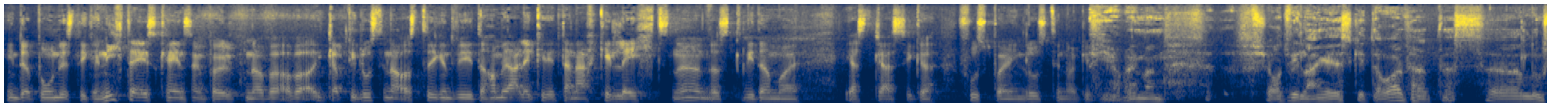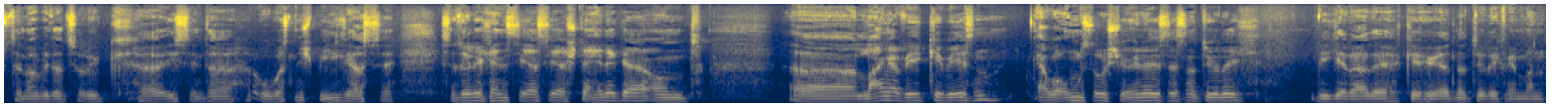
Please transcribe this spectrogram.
in der Bundesliga. Nicht der SK in St. Pölten, aber, aber ich glaube, die Lustenau Austria irgendwie, da haben wir alle danach gelächzt, ne? dass wieder mal erstklassiger Fußball in Lustenau gibt. Ja, wenn man schaut, wie lange es gedauert hat, dass äh, Lustenau wieder zurück äh, ist in der obersten Spielklasse, ist natürlich ein sehr, sehr steiniger und äh, langer Weg gewesen. Aber umso schöner ist es natürlich, wie gerade gehört, natürlich, wenn man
